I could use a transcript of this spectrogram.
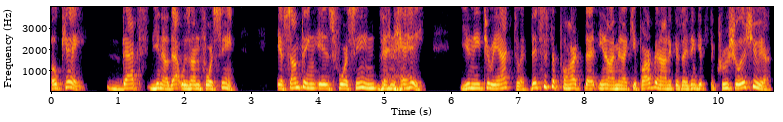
okay, that's, you know, that was unforeseen. If something is foreseen, then hey, you need to react to it. This is the part that, you know, I mean, I keep harping on it because I think it's the crucial issue here.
